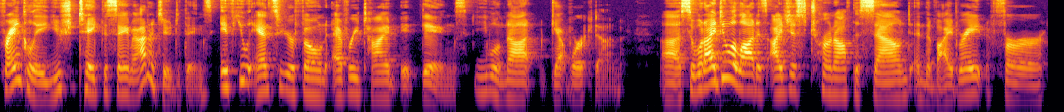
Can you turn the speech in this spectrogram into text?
frankly, you should take the same attitude to things. If you answer your phone every time it dings, you will not get work done. Uh, so what I do a lot is I just turn off the sound and the vibrate for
